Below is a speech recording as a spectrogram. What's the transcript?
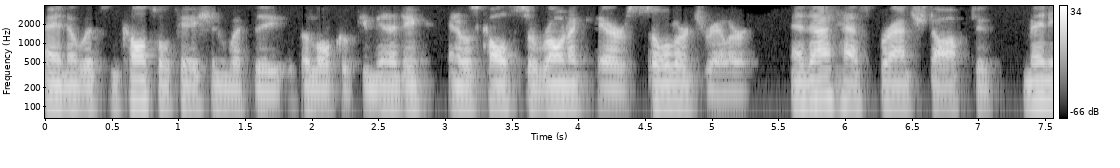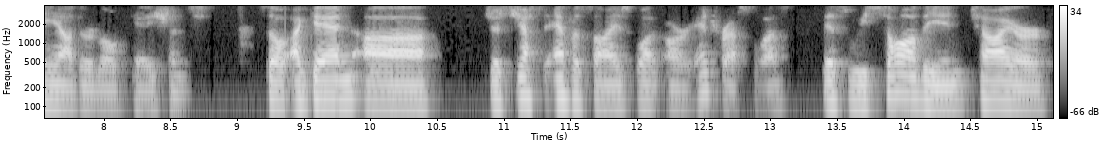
and it was in consultation with the, the local community, and it was called Sirona Care Solar Driller. And that has branched off to many other locations. So again, uh, just, just to emphasize what our interest was, is we saw the entire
